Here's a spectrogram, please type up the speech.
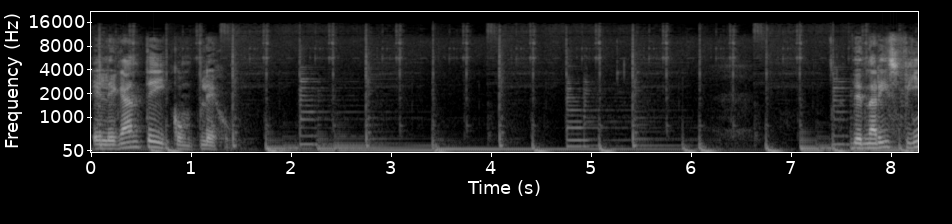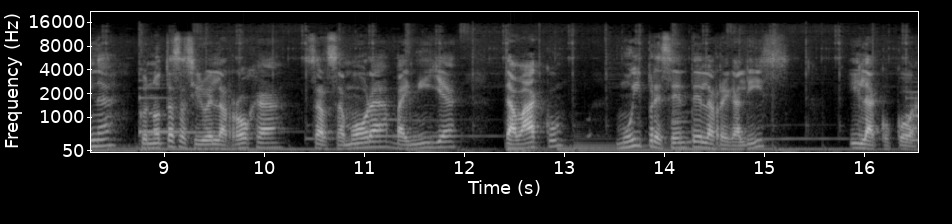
elegante y complejo de nariz fina, con notas a ciruela roja, zarzamora, vainilla, tabaco, muy presente la regaliz y la cocoa.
